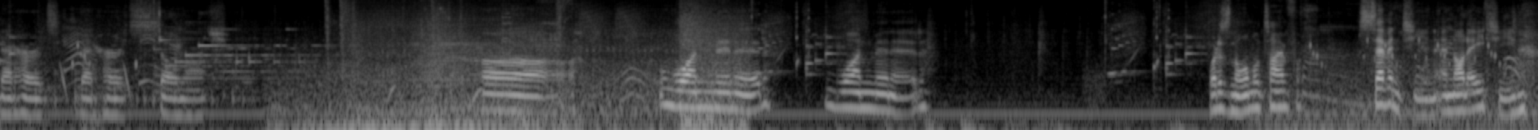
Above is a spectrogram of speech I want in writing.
That hurts. That hurts so much. Oh. One minute. One minute. What is normal time for? 17 and not 18.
